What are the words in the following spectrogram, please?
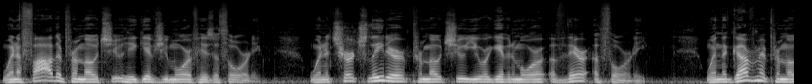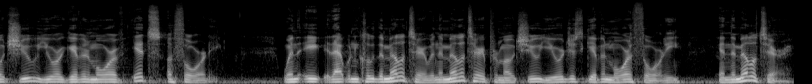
When a father promotes you, he gives you more of his authority. When a church leader promotes you, you are given more of their authority. When the government promotes you, you are given more of its authority. When that would include the military. When the military promotes you, you are just given more authority in the military.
